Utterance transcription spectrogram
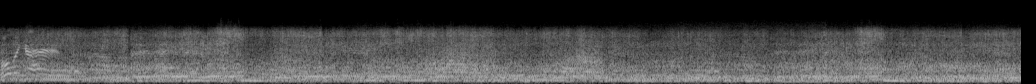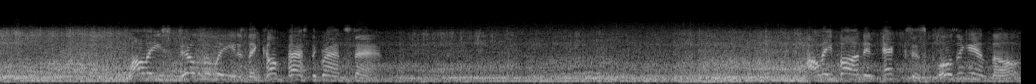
pulling ahead. Wally still in the lead as they come past the grandstand. Holly Bunn in X is closing in, though.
